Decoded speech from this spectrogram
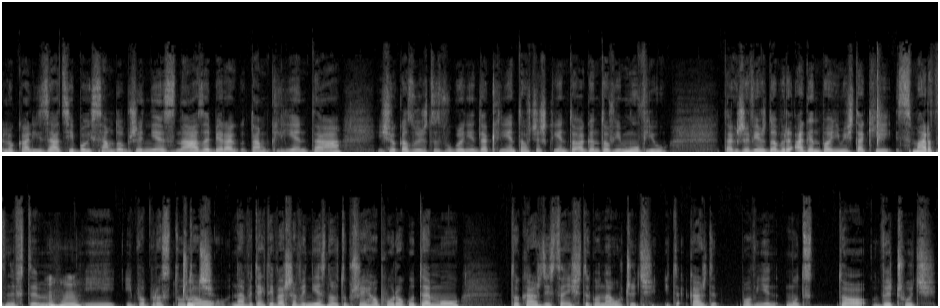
lokalizacje, bo ich sam dobrze nie zna, zabiera tam klienta i się okazuje, że to jest w ogóle nie dla klienta, chociaż klient to agentowi mówił. Także wiesz, dobry agent powinien mieć taki smartny w tym mhm. i, i po prostu to, nawet jak tej Warszawy nie znał, tu przyjechał pół roku temu, to każdy jest w stanie się tego nauczyć i każdy powinien móc to wyczuć.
